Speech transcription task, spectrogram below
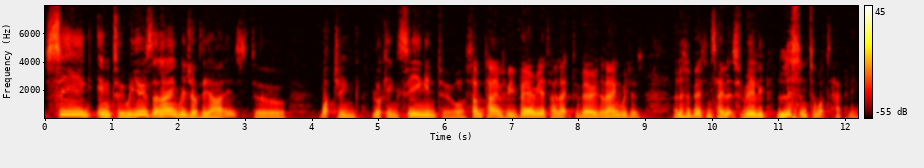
seeing into. We use the language of the eyes to watching, looking, seeing into, or sometimes we vary it. I like to vary the languages a little bit and say, let's really listen to what's happening.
